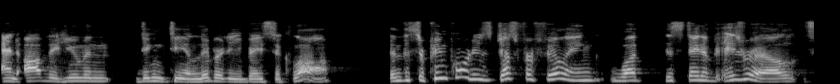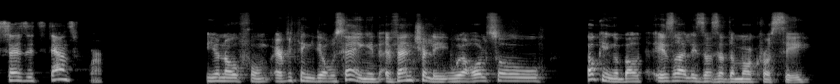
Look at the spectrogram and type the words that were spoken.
and of the human dignity and liberty basic law, then the Supreme Court is just fulfilling what the state of Israel says it stands for you know, from everything you were saying, eventually we're also talking about Israel is as a democracy,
